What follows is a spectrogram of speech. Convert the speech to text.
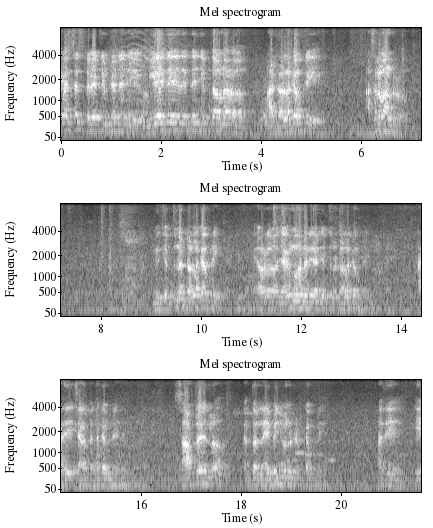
క్లస్టర్స్ ప్రైవేట్ లిమిటెడ్ అని మీరైతే ఏదైతే చెప్తా ఉన్నారో ఆ డొల్ల కంపెనీ అసలు అనరు మీరు చెప్తున్న డొల్ల కంపెనీ ఎవరు జగన్మోహన్ రెడ్డి గారు చెప్తున్న డొల్ల కంపెనీ. అది చాలా పెద్ద కంపెనీ అది. సాఫ్ట్వేర్లో ఎంతో నైపుణ్యం ఉన్నటువంటి కంపెనీ అది ఏ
